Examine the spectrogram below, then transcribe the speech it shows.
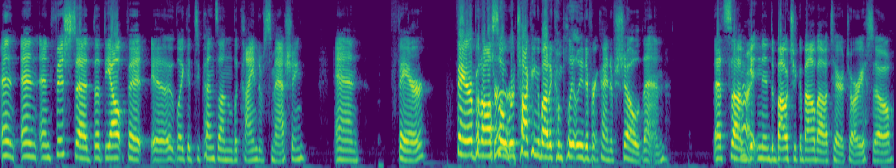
And and and Fish said that the outfit, uh, like, it depends on the kind of smashing, and fair, fair, but also Sure. we're talking about a completely different kind of show. Then that's um Right. getting into Bow Chicka Bow Bow territory. So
